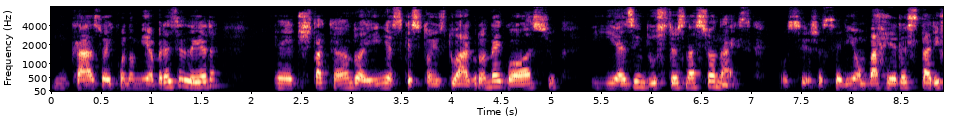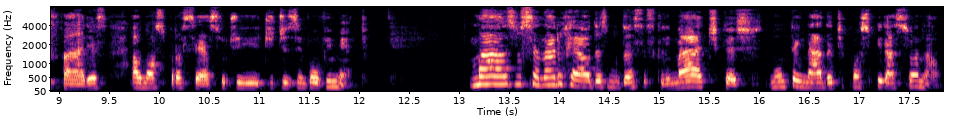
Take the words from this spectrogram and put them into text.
no caso, a economia brasileira, é, destacando aí as questões do agronegócio e as indústrias nacionais, ou seja, seriam barreiras tarifárias ao nosso processo de, de desenvolvimento. Mas o cenário real das mudanças climáticas não tem nada de conspiracional.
